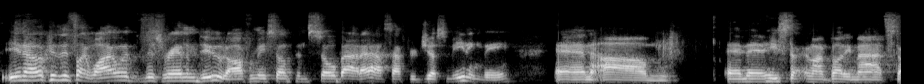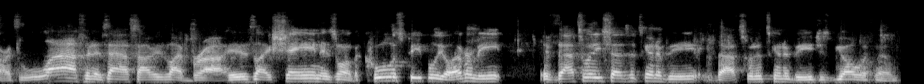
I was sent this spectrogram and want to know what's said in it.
you know, because it's like, why would this random dude offer me something so badass after just meeting me? And um, and then he start, my buddy Matt starts laughing his ass off. He's like, "Bruh," he's like, "Shane is one of the coolest people you'll ever meet. If that's what he says it's going to be, that's what it's going to be. Just go with him."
